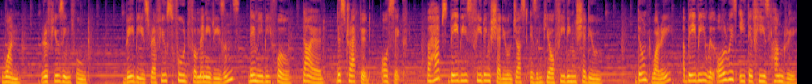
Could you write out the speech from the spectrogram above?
1. Refusing food. Babies refuse food for many reasons, they may be full, tired, distracted, or sick. Perhaps baby's feeding schedule just isn't your feeding schedule. Don't worry, a baby will always eat if he's hungry,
